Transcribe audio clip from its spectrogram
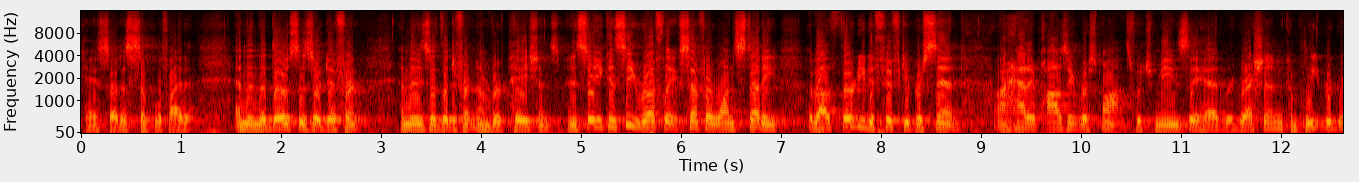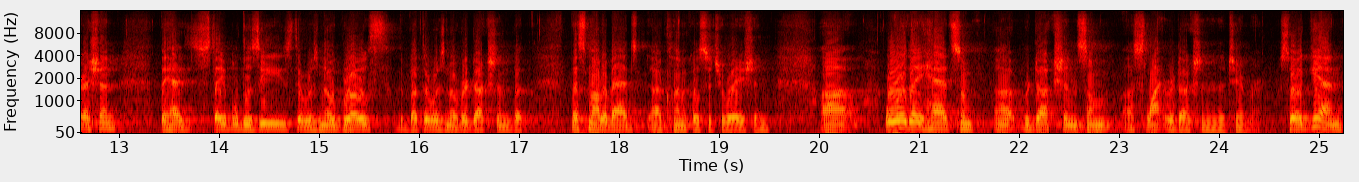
Okay, so I just simplified it. And then the doses are different, and these are the different number of patients. And so you can see roughly, except for one study, about 30 to 50 percent uh, had a positive response, which means they had regression, complete regression, they had stable disease, there was no growth, but there was no reduction, but that's not a bad uh, clinical situation. Uh, or they had some uh, reduction, some slight reduction in the tumor. So again,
